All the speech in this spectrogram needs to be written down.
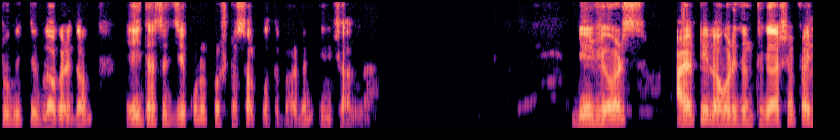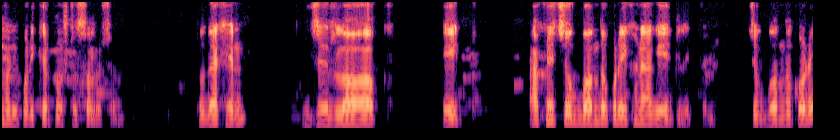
টু ভিত্তিক লগারিদম এই ধাঁচে যে কোনো প্রশ্ন সলভ করতে পারবেন, ইনশাআল্লাহ। ডিয়ার ভিউয়ার্স আরেকটি লগারিদম থেকে আসা প্রাইমারি পরীক্ষার প্রশ্ন সলিউশন তো দেখেন যে লগ এইট আপনি চোখ বন্ধ করে এখানে আগে এইট লিখবেন। চোখ বন্ধ করে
